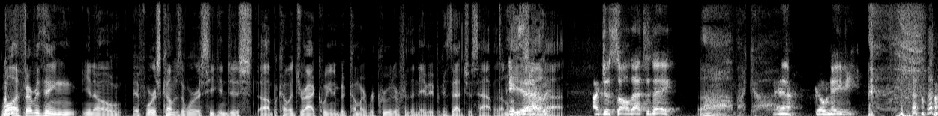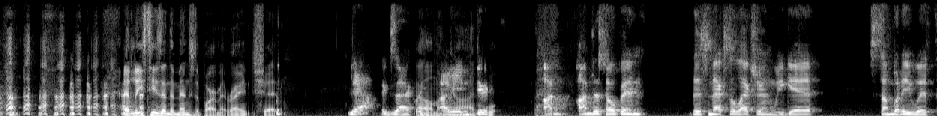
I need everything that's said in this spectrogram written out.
Well, if everything, you know, if worse comes to worse, he can just uh, become a drag queen and become a recruiter for the Navy because that just happened. I don't know if you saw that. I just saw that today. Oh my god! Yeah, go Navy. At least he's in the men's department, right? Shit. Yeah, exactly. Oh my I god! mean, dude, I'm I'm just hoping this next election we get somebody with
